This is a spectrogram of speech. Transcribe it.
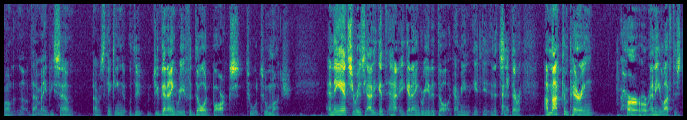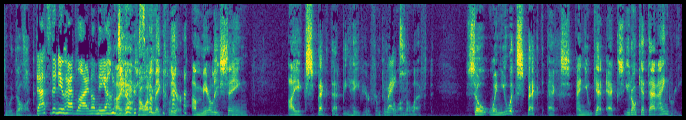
well no, that may be sound I was thinking do, do you get angry if a dog barks too too much? And the answer is how do you get how do you get angry at a dog? I mean it, it, it's Right. there I'm not comparing her or any leftist to a dog. That's the new headline on the Young Turks. I know. So I want to make clear. I'm merely saying I expect that behavior from people Right. on the left. So when you expect X and you get X, you don't get that angry.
